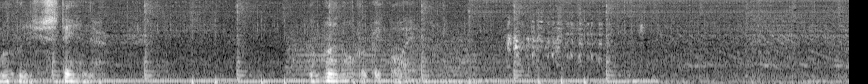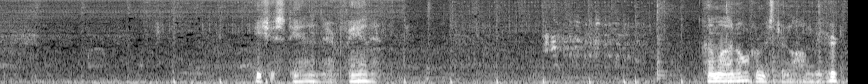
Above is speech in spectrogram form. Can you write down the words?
Moving, just staying there. Come on over, big boy. He's just standing there fanning. Come on over, Mr. Longbeard.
